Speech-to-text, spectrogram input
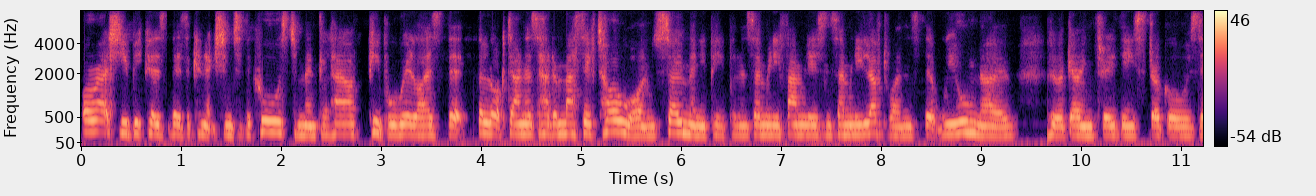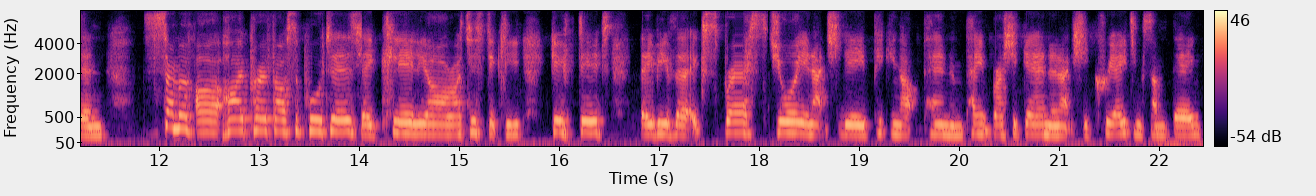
or actually because there's a connection to the cause, to mental health. People realise that the lockdown has had a massive toll on so many people and so many families and so many loved ones that we all know who are going through these struggles. And some of our high profile supporters, they clearly are artistically gifted. They've either expressed joy in actually picking up pen and paintbrush again and actually creating something,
